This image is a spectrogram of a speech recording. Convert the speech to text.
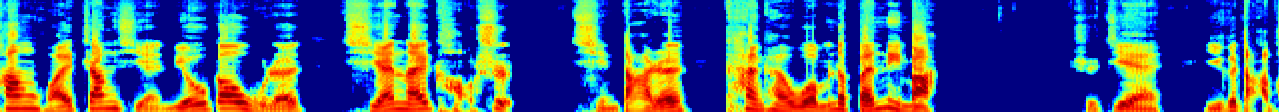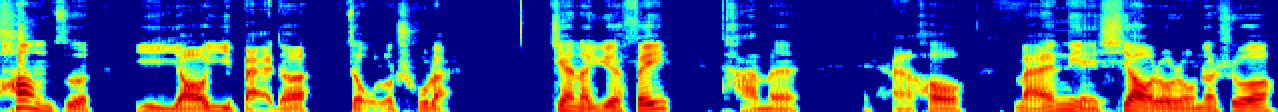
汤怀、张显、刘高五人。前来考试，请大人。看看我们的本领吧。只见一个大胖子一摇一摆的走了出来，见了岳飞他们，然后满脸笑容容的说：“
